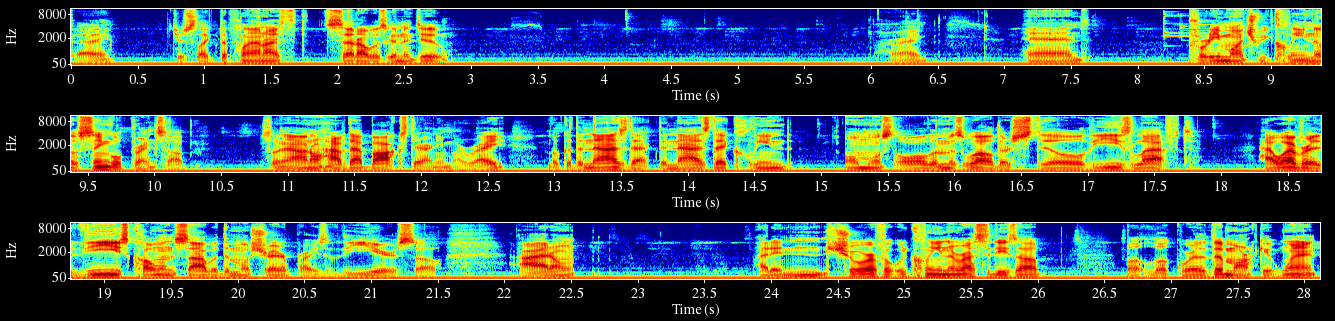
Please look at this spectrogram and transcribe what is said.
okay? Just like the plan I said I was gonna do. All right and pretty much we clean those single prints up. So now I don't have that box there anymore right? Look at the Nasdaq. The Nasdaq cleaned almost all of them as well. There's still these left. However these coincide with the most trader price of the year so I don't I didn't sure if it would clean the rest of these up but look where the market went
